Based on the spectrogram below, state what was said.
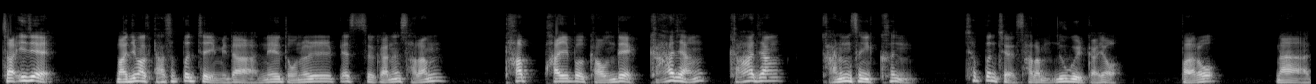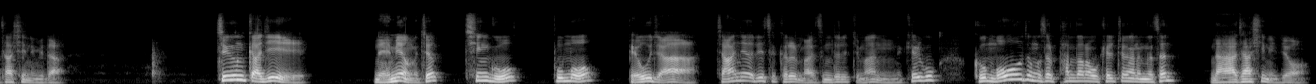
자 이제 마지막 다섯 번째입니다. 내 돈을 뺏어가는 사람 top 5 가운데 가장 가장 가능성이 큰 첫 번째 사람 누구일까요? 바로 나 자신입니다. 지금까지 4명, 즉 친구, 부모, 배우자, 자녀 리스크를 말씀드렸지만 결국 그 모든 것을 판단하고 결정하는 것은 나 자신이죠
